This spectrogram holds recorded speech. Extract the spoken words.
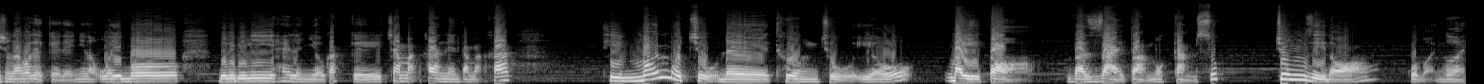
chúng ta có thể kể đến như là Weibo, Bilibili hay là nhiều các cái trang mạng khác, nền tảng mạng khác thì mỗi một chủ đề thường chủ yếu bày tỏ và giải tỏa một cảm xúc chung gì đó của mọi người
